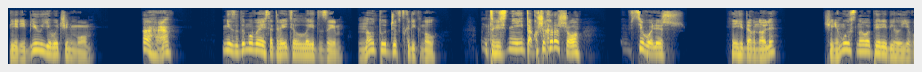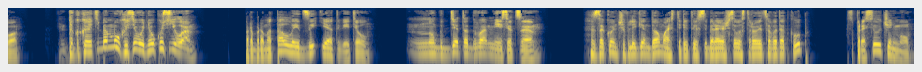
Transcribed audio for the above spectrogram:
Перебил его Ченьму. Ага. Не задумываясь, ответил Лэйдзы, но тут же вскрикнул. То есть не так уж и хорошо. Всего лишь... И давно ли? Ченьму снова перебил его. «Да какая тебя муха сегодня укусила?» Пробормотал Лэйдзи и ответил. «Ну, где-то два месяца». «Закончив легенду о мастере, ты собираешься устроиться в этот клуб?» — спросил Ченьму.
